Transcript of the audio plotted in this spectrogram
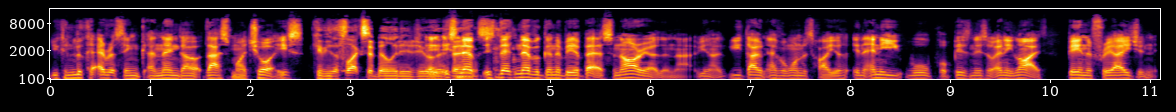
you can look at everything and then go, that's my choice. Give you the flexibility to do other it's things. Never, it's, there's never going to be a better scenario than that. You know, you don't ever want to tie your, in any walk or business or any life, being a free agent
